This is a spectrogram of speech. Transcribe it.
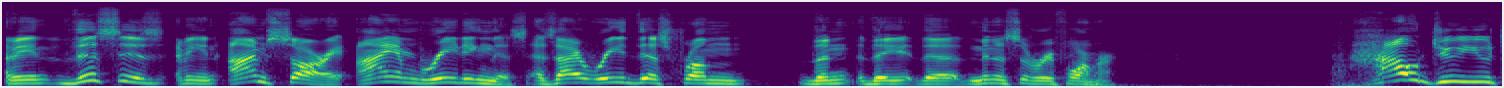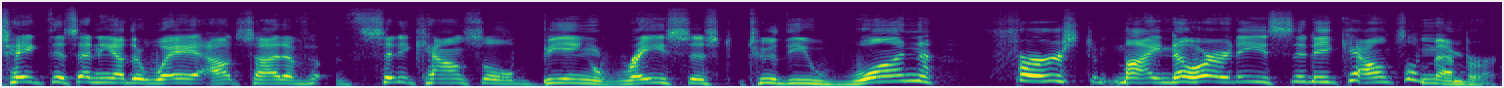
I mean, this is, I mean, I'm sorry. I am reading this as I read this from the, the, the Minnesota Reformer. How do you take this any other way outside of city council being racist to the one first minority city council member?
